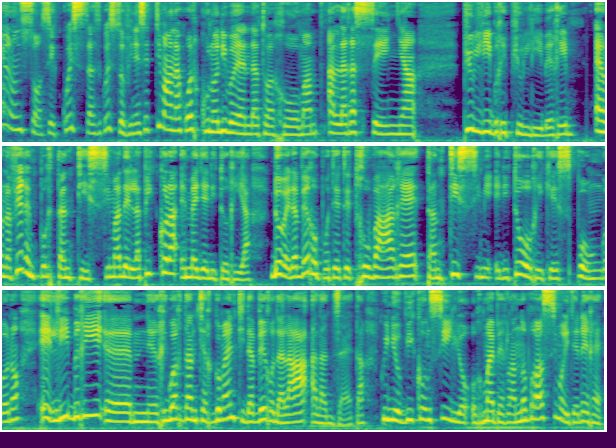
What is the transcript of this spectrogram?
Io non so se questa, questo fine settimana qualcuno di voi è andato a Roma alla rassegna Più libri più liberi. È una fiera importantissima della piccola e media editoria, dove davvero potete trovare tantissimi editori che espongono e libri eh, riguardanti argomenti davvero dalla A alla Z. Quindi io vi consiglio ormai per l'anno prossimo di tenere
